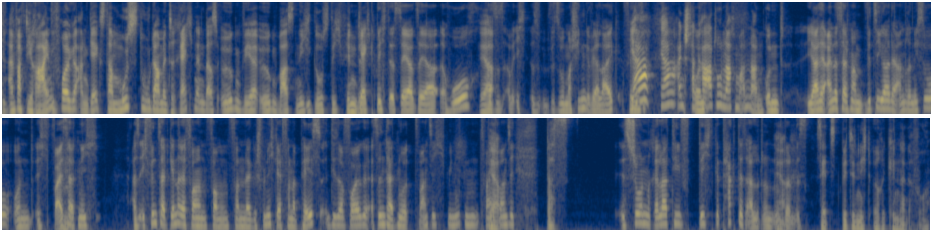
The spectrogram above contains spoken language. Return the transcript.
die- einfach die Reihenfolge an Gags, da musst du damit rechnen, dass irgendwer irgendwas nicht lustig findet. Gagdichte ist sehr, sehr hoch. Ja. Das ist aber ich, so Maschinengewehr-like, ja, ja, ein Staccato nach dem anderen. ich. Und ja, der eine ist halt mal witziger, der andere nicht so. Und ich weiß Hm. halt nicht. Also ich finde es halt generell von, von, von der Geschwindigkeit, von der Pace dieser Folge, es sind halt nur 20 Minuten, 22, das ist schon relativ dicht getaktet alles und, Ja. und dann ist Setzt bitte nicht eure Kinder davor.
